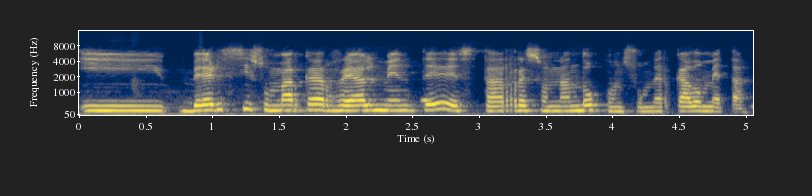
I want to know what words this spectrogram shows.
y ver si su marca realmente está resonando con su mercado meta.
